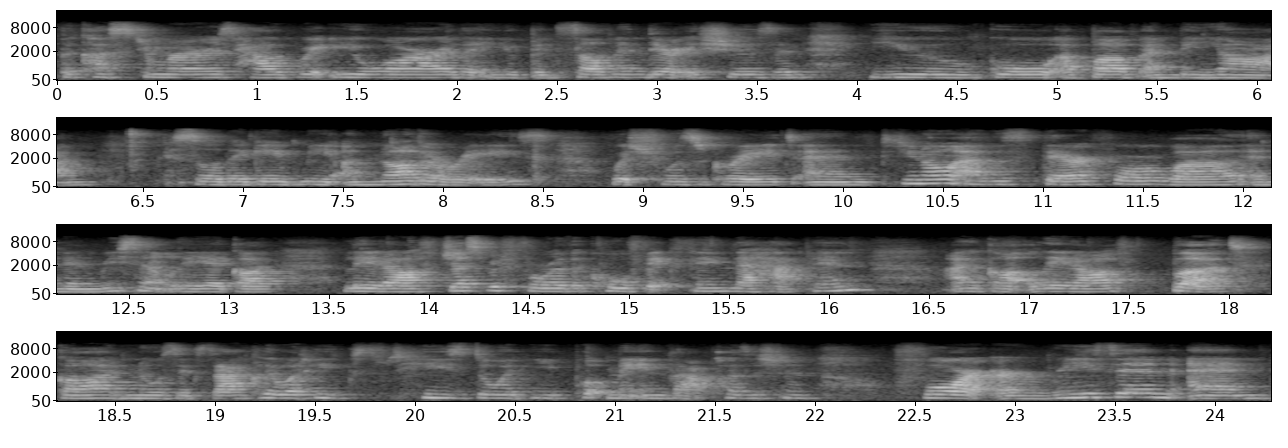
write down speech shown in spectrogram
the customers how great you are that you've been solving their issues and you go above and beyond. So they gave me another raise which was great. And you know I was there for a while. And then recently I got laid off just before the COVID thing that happened I got laid off but God knows exactly what he's he's doing. He put me in that position for a reason and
